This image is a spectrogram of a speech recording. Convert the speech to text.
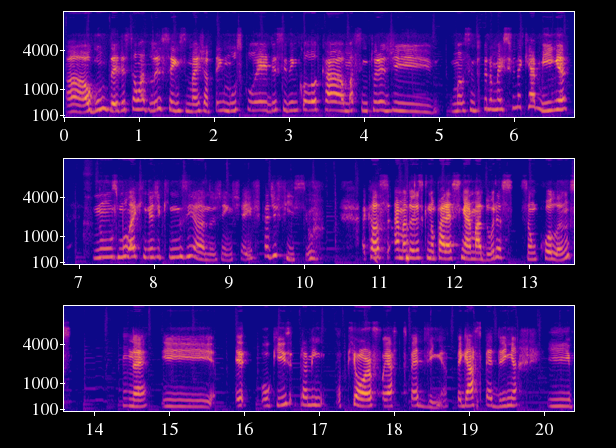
Ah, alguns deles são adolescentes, mas já tem músculo e decidem colocar uma cintura de. uma cintura mais fina que a minha nos molequinhos de 15 anos, gente. Aí fica difícil. Aquelas armaduras que não parecem armaduras, são colãs, né? E, o que, pra mim, o pior foi as pedrinhas. Pegar as pedrinhas e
